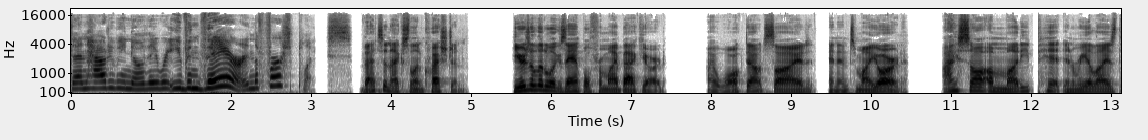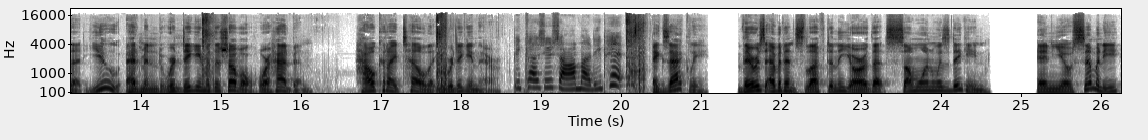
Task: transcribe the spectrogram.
then how do we know they were even there in the first place? That's an excellent question. Here's a little example from my backyard. I walked outside and into my yard. I saw a muddy pit and realized that you, Edmund, were digging with a shovel, or had been. How could I tell that you were digging there? Because you saw a muddy pit. Exactly. There is evidence left in the yard that someone was digging. In Yosemite,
